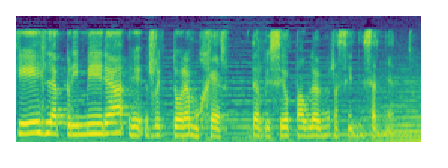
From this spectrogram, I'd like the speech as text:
que es la primera eh, rectora mujer del Liceo Paula Berracín de Sarmiento.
